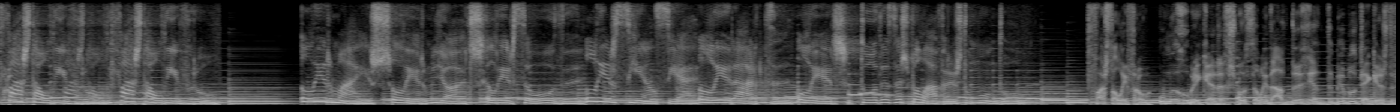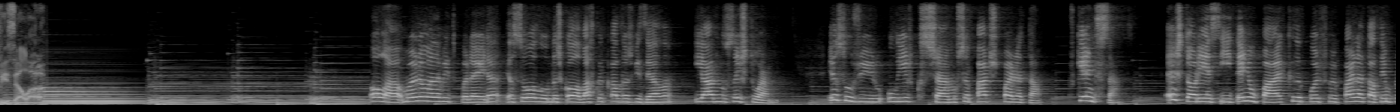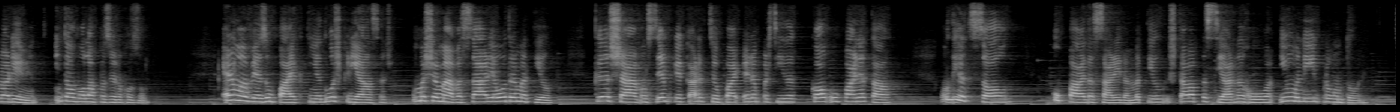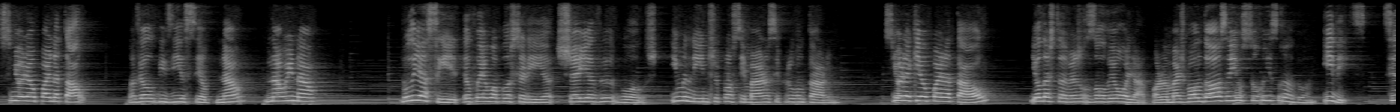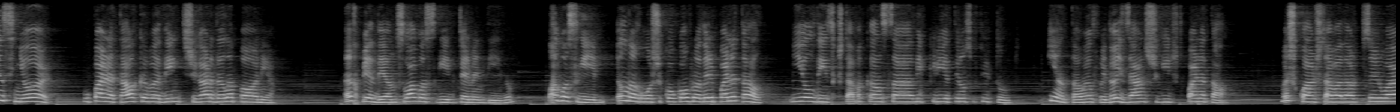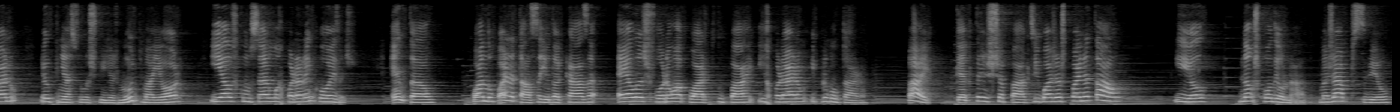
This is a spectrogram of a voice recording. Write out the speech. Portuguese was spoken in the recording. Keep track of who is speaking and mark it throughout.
Speaker 1: Fasta ao livro, fasta ao livro. Ler mais, ler melhor, ler saúde, ler ciência, ler arte, ler todas as palavras do mundo.
Speaker 2: Fasta ao livro, uma rubrica da responsabilidade da Rede de Bibliotecas de Vizela.
Speaker 3: Olá, o meu nome é David Pereira, eu sou aluno da Escola Básica Caldas Vizela e ando no sexto ano. Eu sugiro o livro que se chama Os Sapatos de Pai Natal, porque é interessante. A história em si tem um pai que depois foi Pai Natal temporariamente, então vou lá fazer o resumo. Era uma vez um pai que tinha duas crianças, uma chamava Sara e a outra Matilde, que achavam sempre que a cara de seu pai era parecida com o Pai Natal. Um dia de sol, o pai da Sara e da Matilde estava a passear na rua e um menino perguntou-lhe: Senhor é o Pai Natal? Mas ele dizia sempre não, não e não. No dia a seguir, ele foi a uma pastelaria cheia de bolos e meninos aproximaram-se e perguntaram: Senhor, aqui é o Pai Natal? E ele desta vez resolveu olhar de forma mais bondosa e um sorriso redondo e disse: Sim, senhor, o Pai Natal acabadinho de chegar da Lapónia. Arrependendo-se logo a seguir de ter mentido, logo a seguir, ele na rua chocou com o verdadeiro Pai Natal e ele disse que estava cansado e queria ter um substituto. E então ele foi dois anos seguidos de Pai Natal. Mas quando estava a dar o terceiro ano, ele tinha as suas filhas muito maior e elas começaram a reparar em coisas. Então, quando o Pai Natal saiu da casa, elas foram ao quarto do pai e repararam e perguntaram: Pai, por que é que tens sapatos iguais aos de Pai Natal? E ele não respondeu nada, mas já percebeu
